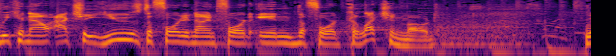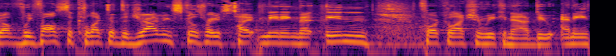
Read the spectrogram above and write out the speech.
we can now actually use the 49 Ford in the Ford collection mode. We've also collected the driving skills race type, meaning that in Ford Collection we can now do any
